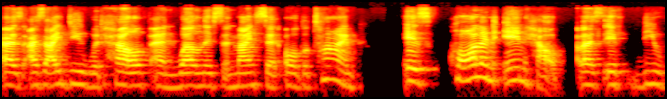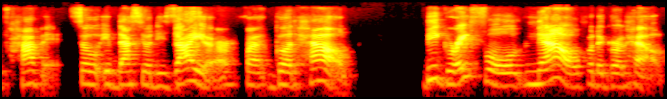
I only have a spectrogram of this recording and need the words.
as as I deal with health and wellness and mindset all the time is calling in help as if you have it. So if that's your desire for good health, be grateful now for the good health.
